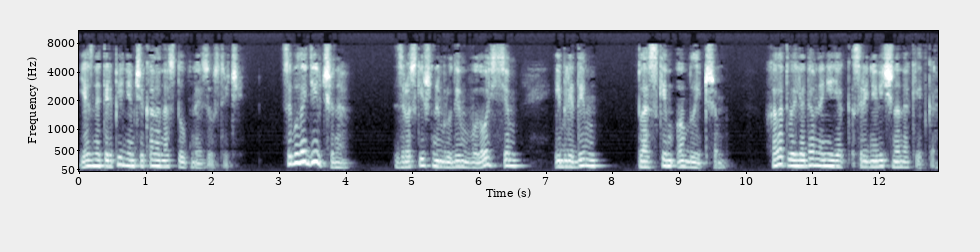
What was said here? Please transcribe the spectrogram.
я з нетерпінням чекала наступної зустрічі. Це була дівчина з розкішним рудим волоссям і блідим пласким обличчям. Халат виглядав на ній як середньовічна накидка.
